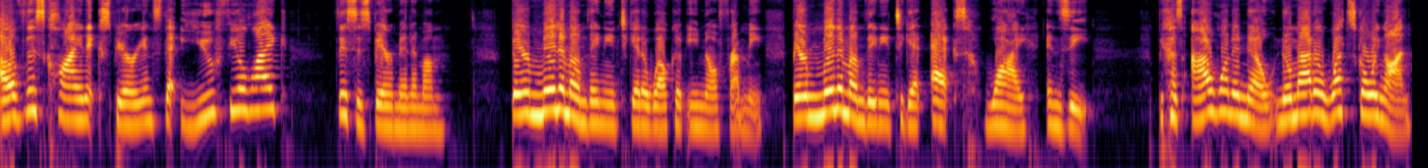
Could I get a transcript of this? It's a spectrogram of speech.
of this client experience that you feel like this is bare minimum. Bare minimum, they need to get a welcome email from me. Bare minimum, they need to get X, Y, and Z. Because I want to know no matter what's going on,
